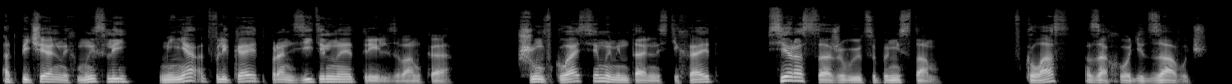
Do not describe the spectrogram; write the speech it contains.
От печальных мыслей меня отвлекает пронзительная трель звонка. Шум в классе моментально стихает, все рассаживаются по местам. В класс заходит завуч.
